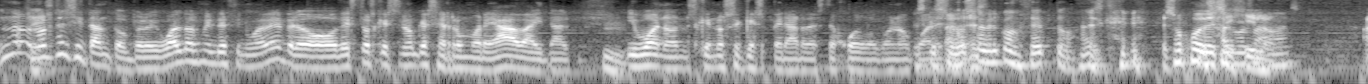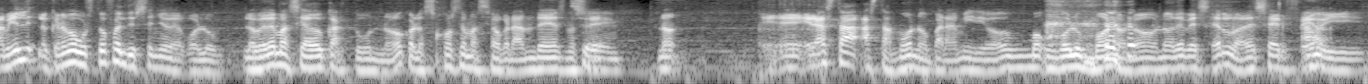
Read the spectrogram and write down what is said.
No, Sí. no sé si tanto, pero igual 2019, pero de estos que sino que se rumoreaba y tal. Hmm. Y bueno, es que no sé qué esperar de este juego, con lo Es que solo es- se ve el concepto. Es que. Es un juego de sigilo. A mí lo que no me gustó fue el diseño de Gollum. Lo veo demasiado cartoon, ¿no? Con los ojos demasiado grandes, no Sí. sé. No, eh, era hasta, hasta mono para mí. Digo, un, un Gollum mono, no, no debe serlo, ha de ser feo Ah. y.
